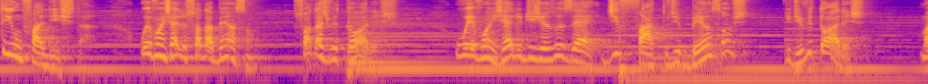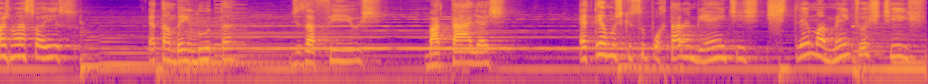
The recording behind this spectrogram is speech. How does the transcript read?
triunfalista. O evangelho só da bênção, só das vitórias O Evangelho de Jesus é, de fato, de bênçãos e de vitórias. Mas não é só isso. É também luta, desafios, batalhas. É termos que suportar ambientes extremamente hostis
